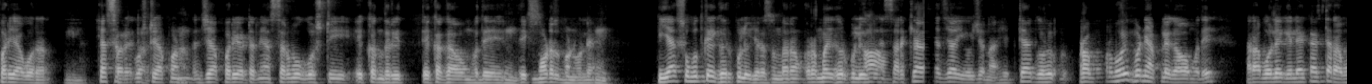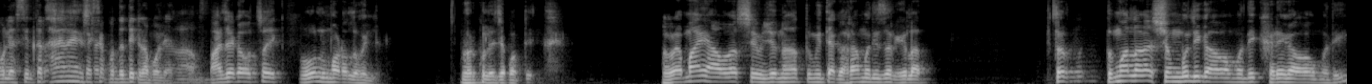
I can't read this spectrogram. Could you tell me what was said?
पर्यावरण. ह्या सगळ्या. गोष्टी आपण ज्या पर्यटन या सर्व गोष्टी एकंदरीत एका गावामध्ये. एक मॉडेल बनवल्या यासोबत काही घरकुल योजना समजा रम- रमाई घरकुल. योजना सारख्या ज्या योजना आहेत त्या प्रभावीपणे आपल्या गावामध्ये राबवल्या गेल्या का? त्या राबवल्या असतील तर नाही, नाही, कशा. पद्धतीत राबवल्या? अं, माझ्या गावचं एक रोल मॉडेल होईल घरकुलाच्या बाबतीत. रमाई आवास योजना तुम्ही त्या घरामध्ये जर गेलात तर तुम्हाला शंभोली गावामध्ये खेडेगावामध्ये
